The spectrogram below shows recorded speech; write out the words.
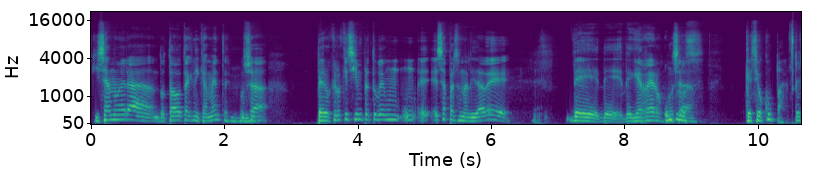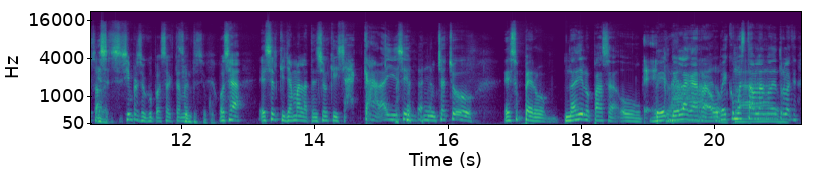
quizá no era dotado técnicamente. O sea, pero creo que siempre tuve un- un- e- esa personalidad de, de, de- de guerrero. Un o sea, que se ocupa, tú sabes. es- siempre se ocupa, exactamente. Siempre se ocupa. O sea, es el que llama la atención, que dice, ah, caray, ese muchacho, eso, pero nadie lo pasa. O Eh, ve, ve la garra, o ve cómo está hablando dentro de la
